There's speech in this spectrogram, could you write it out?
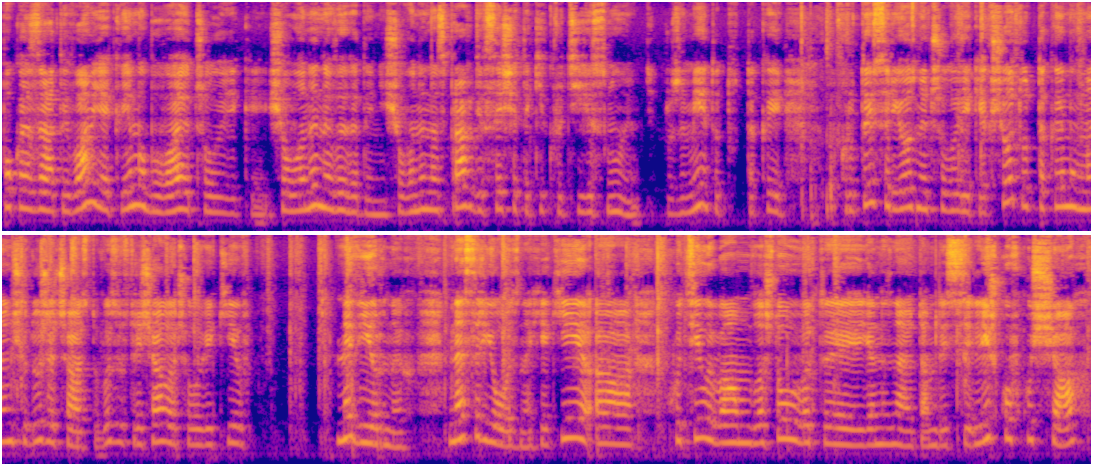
показати вам, якими бувають чоловіки, що вони не вигадані, що вони насправді все ще такі круті існують. Розумієте, тут такий крутий, серйозний чоловік. Якщо тут такий що дуже часто ви зустрічали чоловіків невірних, несерйозних, які а, хотіли вам влаштовувати, я не знаю, там десь ліжко в кущах,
